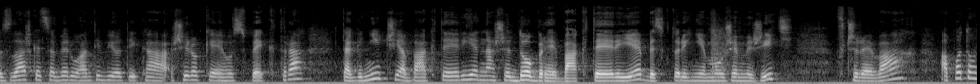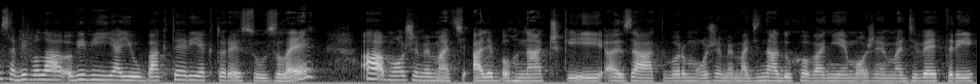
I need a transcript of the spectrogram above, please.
zvlášť keď sa berú antibiotika širokého spektra, tak ničia baktérie, naše dobré baktérie, bez ktorých nemôžeme žiť v črevách a potom sa vyvolá, vyvíjajú baktérie, ktoré sú zlé a môžeme mať alebo hnačky, zátvor, môžeme mať naduchovanie, môžeme mať vetry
